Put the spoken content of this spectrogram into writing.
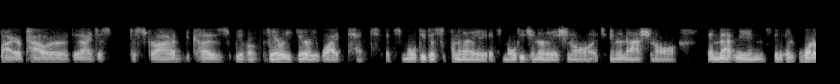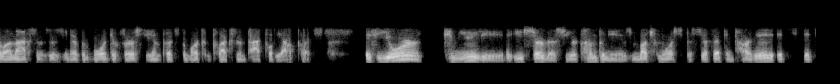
firepower that I just described because we have a very, very wide tent. It's multidisciplinary, it's multi generational, it's international. And that means in, in one of our maxims is, you know, the more diverse the inputs, the more complex and impactful the outputs. If your community that you service, your company is much more specific and targeted, it's it's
